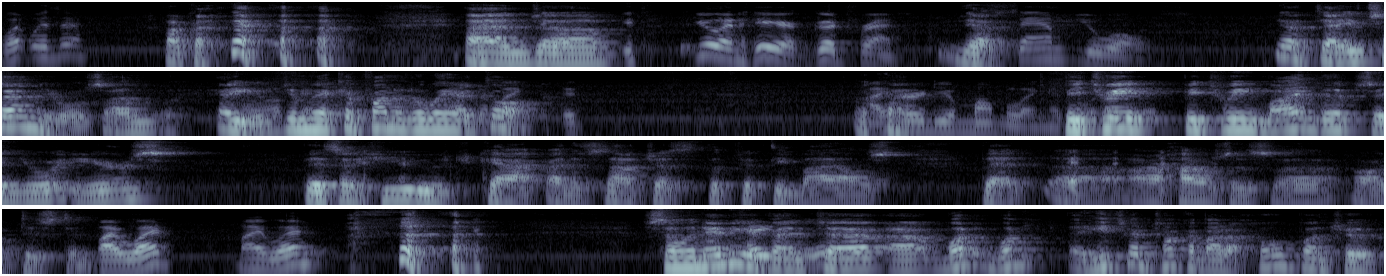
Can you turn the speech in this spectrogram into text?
what was it? Okay. and um, you and here, good friends. Yeah. Samuels. Yeah, Dave Samuels. Um, hey, oh, okay. you're making fun of the way I, I talk. Like okay. I heard you mumbling. Between between my lips and your ears, there's a huge gap, and it's not just the 50 miles that uh, our houses uh, are distant. My what? My what? so in any hey, event, uh, uh, what what he's going to talk about a whole bunch of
